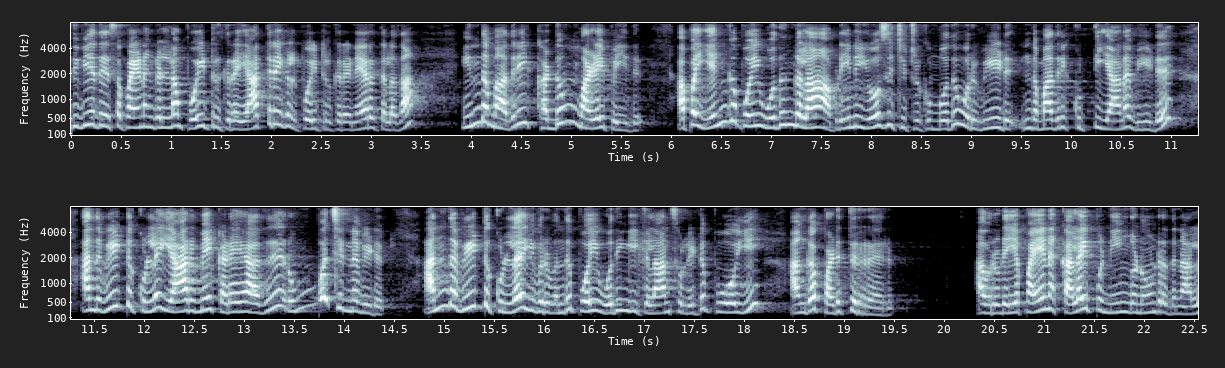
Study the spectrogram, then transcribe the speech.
திவ்ய தேச பயணங்கள்லாம் போயிட்டுருக்கிற யாத்திரைகள் போயிட்டுருக்கிற நேரத்தில் தான் இந்த மாதிரி கடும் மழை பெய்யுது. அப்போ எங்கே போய் ஒதுங்கலாம் அப்படின்னு யோசிச்சுட்டு இருக்கும்போது ஒரு வீடு இந்த மாதிரி குட்டியான வீடு. அந்த வீட்டுக்குள்ளே யாருமே கிடையாது ரொம்ப சின்ன வீடு. அந்த வீட்டுக்குள்ளே இவர் வந்து போய் ஒதுங்கிக்கலான்னு சொல்லிட்டு போய் அங்கே படுத்துடுறாரு அவருடைய பயண கலைப்பு நீங்கணுன்றதுனால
